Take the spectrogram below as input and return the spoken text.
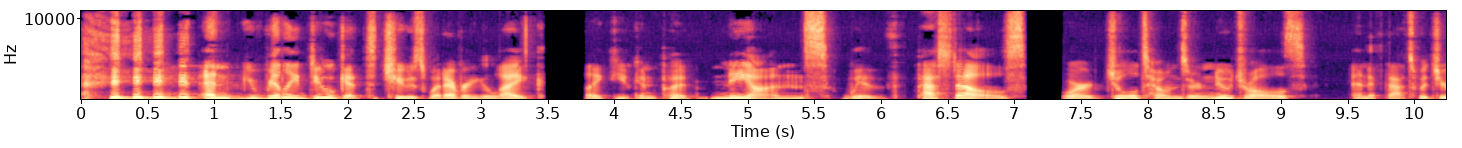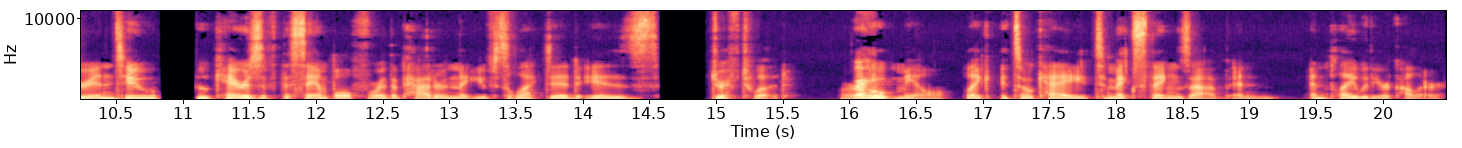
and you really do get to choose whatever you like. Like, you can put neons with pastels or jewel tones or neutrals. And if that's what you're into, who cares if the sample for the pattern that you've selected is driftwood or Right. oatmeal? Like, it's okay to mix things up and, and play with your color.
